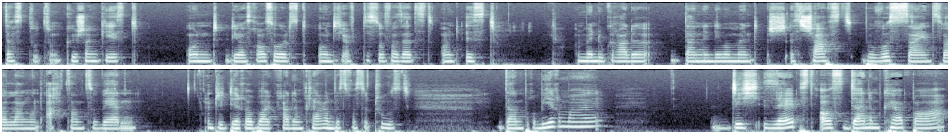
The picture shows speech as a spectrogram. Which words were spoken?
dass du zum Kühlschrank gehst und dir was rausholst und dich auf das Sofa setzt und isst, und wenn du gerade dann in dem Moment es schaffst, Bewusstsein zu erlangen und achtsam zu werden und dir darüber gerade im Klaren bist, was du tust, dann probiere mal, dich selbst aus deinem Körper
